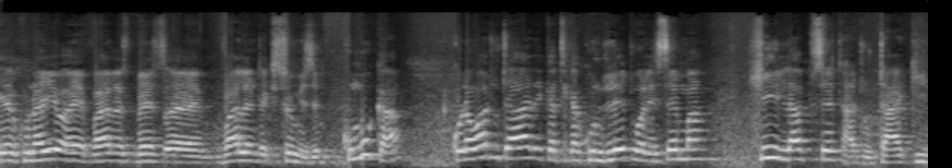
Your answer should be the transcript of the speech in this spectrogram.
Yeah, kuna hiyo eh, violence based, eh, violent extremism. Kumbuka kuna watu tayari katika kundi letu walisema hii lapset hatutaki,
